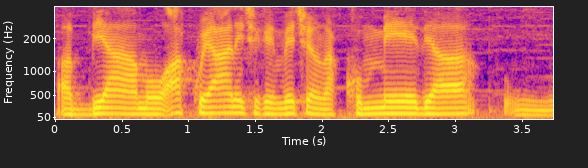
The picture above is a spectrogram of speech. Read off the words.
abbiamo Acque Anici che invece è una commedia mm,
